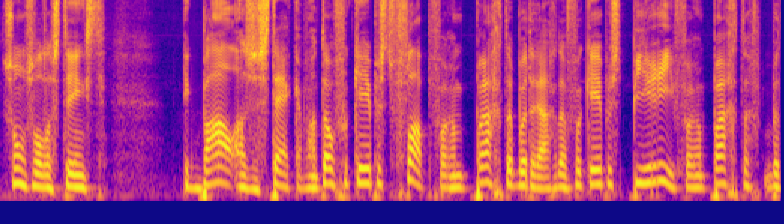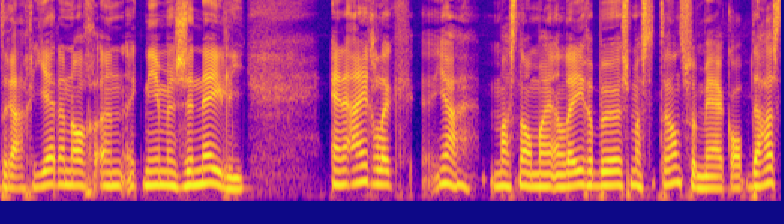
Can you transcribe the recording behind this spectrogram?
soms wel eens stingst. Ik baal als een stekker, want dan verkeer is het flap voor een prachtig bedrag. Dan verkeer is Piri voor een prachtig bedrag. Jij dan nog een, ik neem een Zeneli. En eigenlijk, ja, mas nou maar een lege beurs, mas de transfermerk op. Daar is,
